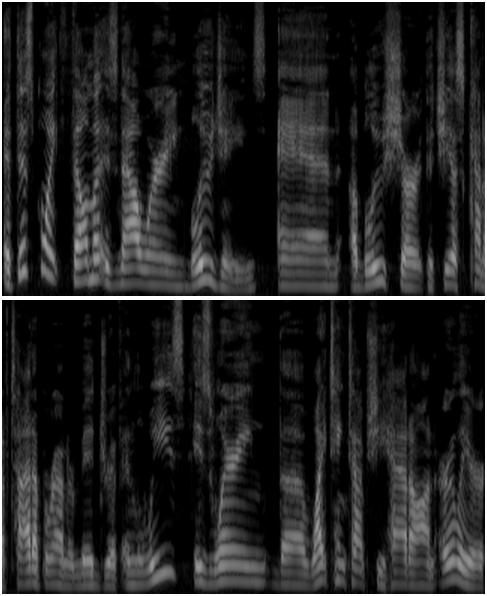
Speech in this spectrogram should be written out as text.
At this point, Thelma is now wearing blue jeans and a blue shirt that she has kind of tied up around her midriff. And Louise is wearing the white tank top she had on earlier,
